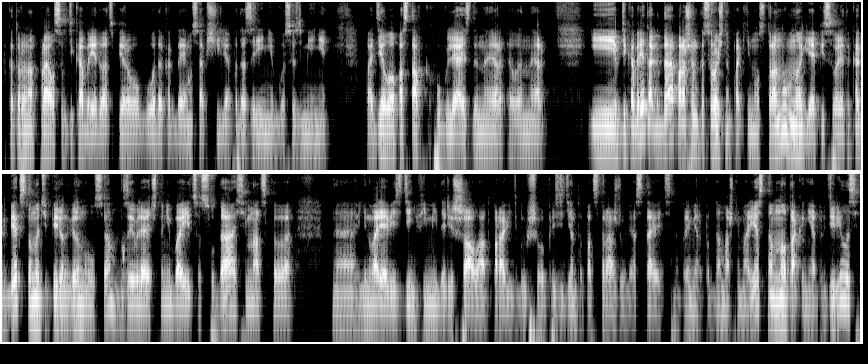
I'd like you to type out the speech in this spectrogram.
в который он отправился в декабре 2021 года, когда ему сообщили о подозрении в госизмене по делу о поставках угля из ДНР, ЛНР – и в декабре тогда Порошенко срочно покинул страну. Многие описывали это как бегство, но теперь он вернулся, заявляет, что не боится суда. 17 э, января весь день Фемида решала отправить бывшего президента под стражу или оставить, например, под домашним арестом, но так и не определилась.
